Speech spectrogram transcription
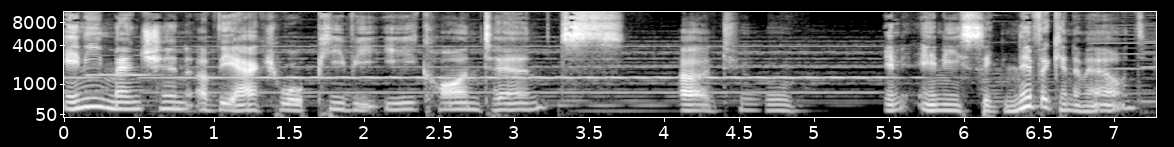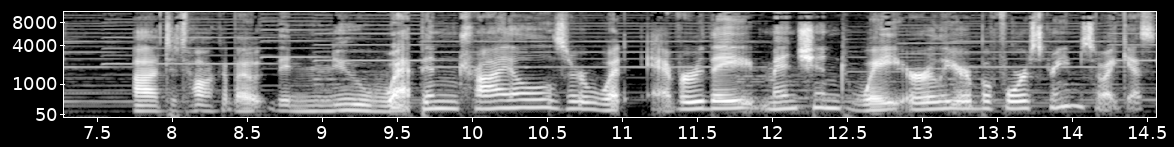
any mention of the actual PvE content uh, to in any significant amount uh, to talk about the new weapon trials or whatever they mentioned way earlier before stream. So I guess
